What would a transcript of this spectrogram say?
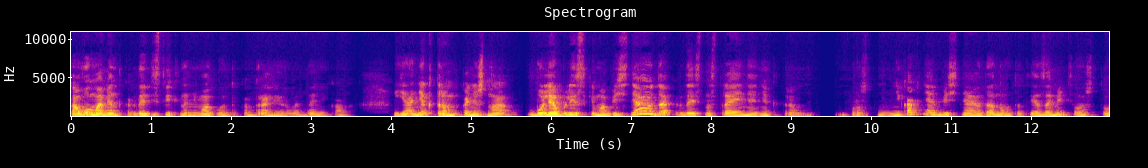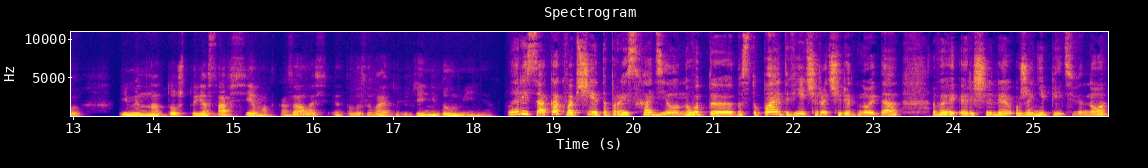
Того момента, когда я действительно не могу это контролировать, да, никак. Я некоторым, конечно, более близким объясняю, да, когда есть настроение, некоторым просто никак не объясняю, да, но вот это я заметила, что именно то, что я совсем отказалась, это вызывает у людей недоумение. Лариса, а как вообще это происходило? Ну вот э, наступает вечер очередной, да? Вы решили уже не пить вино.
